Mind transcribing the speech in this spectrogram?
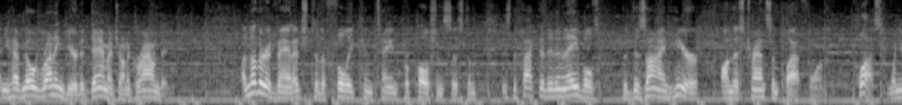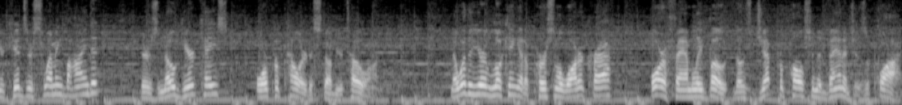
and you have no running gear to damage on a grounding. Another advantage to the fully contained propulsion system is the fact that it enables the design here on this transom platform. Plus, when your kids are swimming behind it, there's no gear case or propeller to stub your toe on. Now whether you're looking at a personal watercraft or a family boat, those jet propulsion advantages apply.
